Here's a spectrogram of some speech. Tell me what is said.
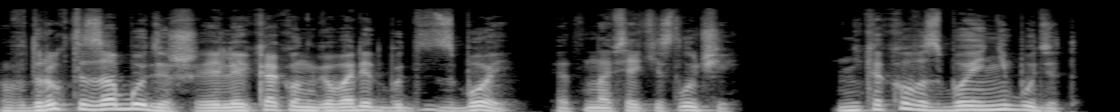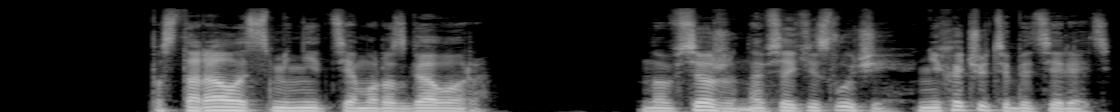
Вдруг ты забудешь, или, как он говорит, будет сбой. Это на всякий случай. Никакого сбоя не будет. Постаралась сменить тему разговора. Но все же, на всякий случай, не хочу тебя терять.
